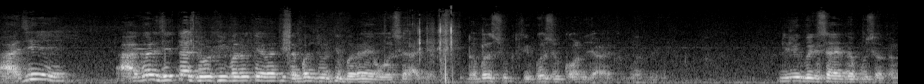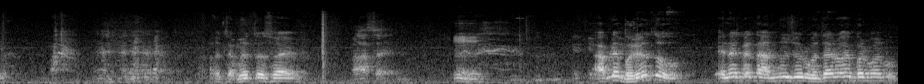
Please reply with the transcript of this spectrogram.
આજે આગળ જેટલા જોરથી ભર્યો તેનાથી ડબલ જોરથી ભરાય એવો છે આજે. ડબલ સુખ ત્રિપલ સુખ કોણ જાણે દિલીપભાઈ સાહેબને પૂછો તમે. તમે તો સાહેબ. હા સાહેબ. આપણે ભર્યો તો એના કરતા આજનું જોર વધારે હોય ભરવાનું?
